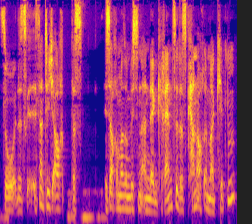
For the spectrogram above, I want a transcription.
so, das ist natürlich auch, das ist auch immer so ein bisschen an der Grenze, das kann auch immer kippen.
